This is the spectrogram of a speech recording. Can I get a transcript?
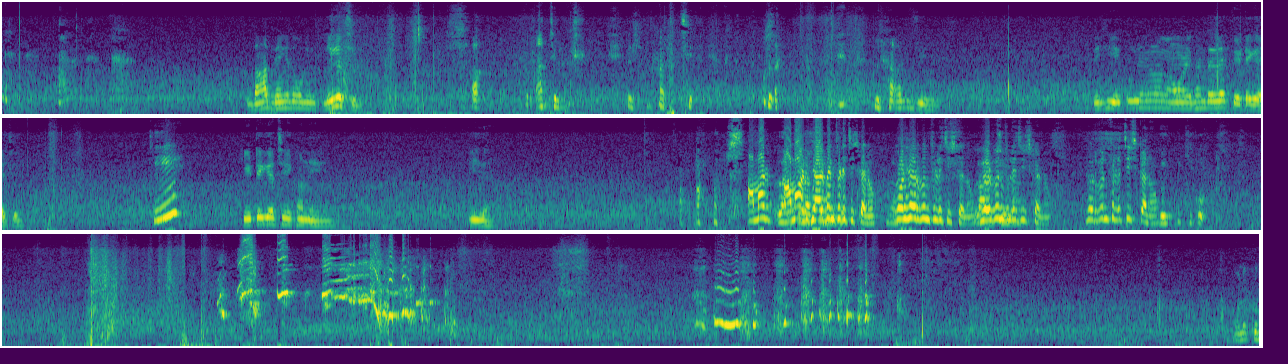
দাঁত ভেঙে দেবো কিন্তু। লেগেছে? আহ, লাগছে লাগছে বেশি এ করলে আমার এখানটা কেটে গেছে। কি? কেটে গেছে এখানে। এই দেখ। আমার আমার। হেয়ার ব্যান্ড ফেলেছিস কেন? আমার হেয়ার ব্যান্ড ফেলেছিস কেন হেয়ার ব্যান্ড ফেলেছিস কেন? হেয়ার ব্যান্ড ফেলেছিস কেন? তুই কি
